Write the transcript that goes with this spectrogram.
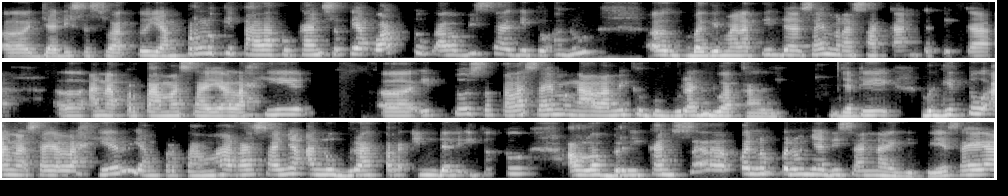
jadi sesuatu yang perlu kita lakukan setiap waktu kalau bisa gitu. Aduh, uh, bagaimana tidak? Saya merasakan ketika uh, anak pertama saya lahir uh, itu setelah saya mengalami keguguran dua kali. Jadi begitu anak saya lahir yang pertama rasanya anugerah terindah itu tuh Allah berikan sepenuh-penuhnya di sana gitu ya. Saya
